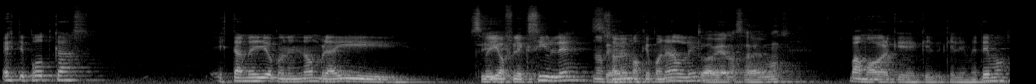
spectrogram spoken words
Este podcast está medio con el nombre ahí Sí. medio flexible, no Sí. sabemos qué ponerle. Todavía no sabemos. Vamos a ver qué, qué- qué le metemos.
